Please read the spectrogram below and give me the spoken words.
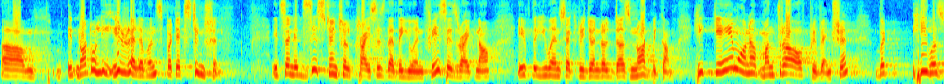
um, not only irrelevance but extinction. It's an existential crisis that the UN faces right now if the UN Secretary General does not become. He came on a mantra of prevention, but he was,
